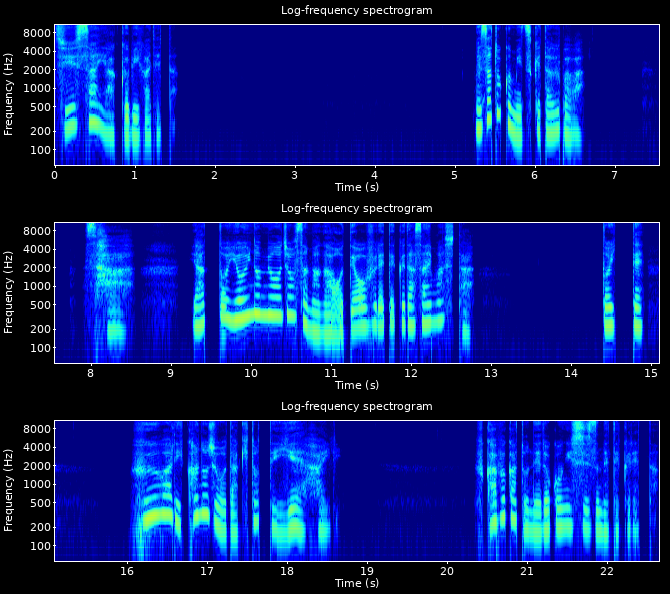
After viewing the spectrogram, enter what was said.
小さいあくびが出た。目ざとく見つけた乳母は「さあやっと宵の明星様がお手を触れてくださいました」と言ってふんわり彼女を抱き取って家へ入り深々と寝床に沈めてくれた。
